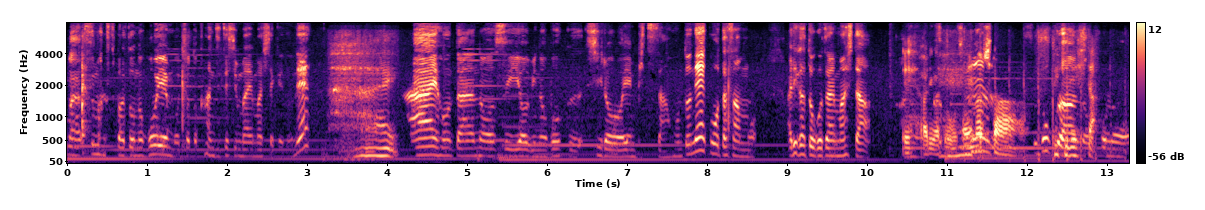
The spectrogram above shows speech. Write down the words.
まあ、スマスパとのご縁もちょっと感じてしまいましたけどねはい。はい本当あの水曜日の僕白鉛筆さん本当ねこうたさんもありがとうございましたえ、ありがとうございました。すごくあのこの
